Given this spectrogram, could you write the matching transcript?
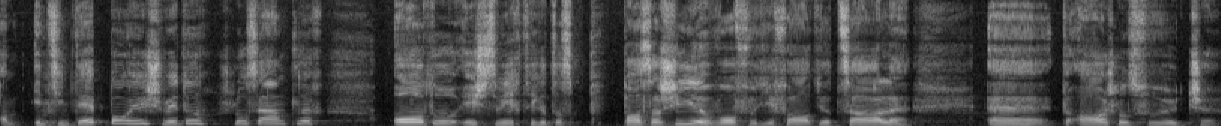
am, in seinem Depot ist, wieder schlussendlich? Oder ist es wichtiger, dass Passagiere, die für die Fahrt ja zahlen, äh, den Anschluss verwünschen?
